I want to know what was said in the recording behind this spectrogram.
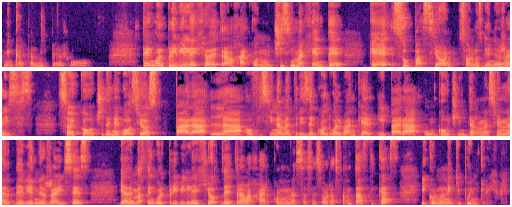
Me encantan los perros. Tengo el privilegio de trabajar con muchísima gente que su pasión son los bienes raíces. Soy coach de negocios para la oficina matriz de Coldwell Banker y para un coach internacional de bienes raíces. Y además tengo el privilegio de trabajar con unas asesoras fantásticas y con un equipo increíble.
